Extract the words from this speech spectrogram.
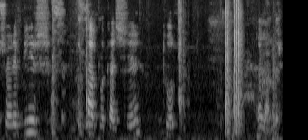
Şöyle bir tatlı kaşığı tuz. Tamamdır.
